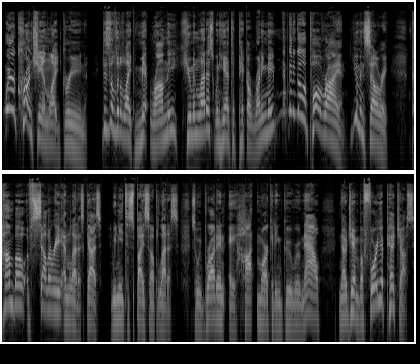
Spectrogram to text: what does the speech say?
We're crunchy and light green. This is a little like Mitt Romney, human lettuce, when he had to pick a running mate. I'm going to go with Paul Ryan, human celery. Combo of celery and lettuce. Guys, we need to spice up lettuce. So we brought in a hot marketing guru. Now, now, Jim, before you pitch us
